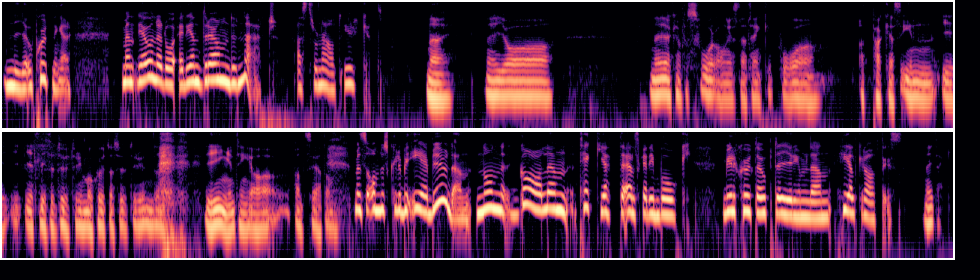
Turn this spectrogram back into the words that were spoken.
nya uppskjutningar. Men jag undrar då, är det en dröm du närt? Astronautyrket? Nej, nej jag, nej, jag kan få svår ångest när jag tänker på att packas in i, i ett litet utrymme och skjutas ut i rymden. Det är ingenting jag har fantiserat om. Men så om du skulle bli erbjuden, någon galen techjätte älskar din bok, vill skjuta upp dig i rymden helt gratis. Nej tack.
